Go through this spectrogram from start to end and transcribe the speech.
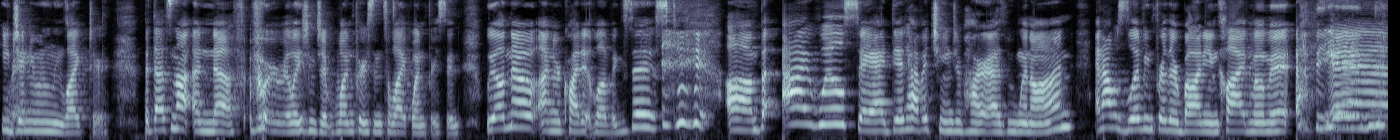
he Right. genuinely liked her but that's not enough for a relationship one person to like one person we all know unrequited love exists um but i will say i did have a change of heart as we went on and i was living for their bonnie and clyde moment at the yeah,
